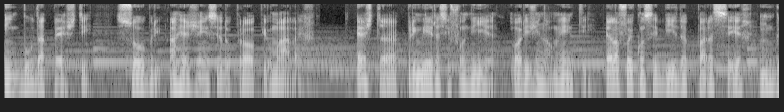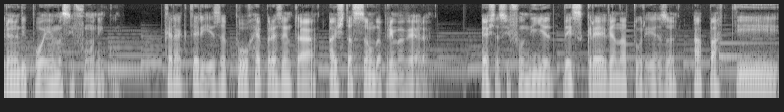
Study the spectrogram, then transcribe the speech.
em Budapeste, sobre a regência do próprio Mahler. Esta primeira sinfonia, originalmente, ela foi concebida para ser um grande poema sinfônico. Caracteriza por representar a estação da primavera. Esta sinfonia descreve a natureza a partir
